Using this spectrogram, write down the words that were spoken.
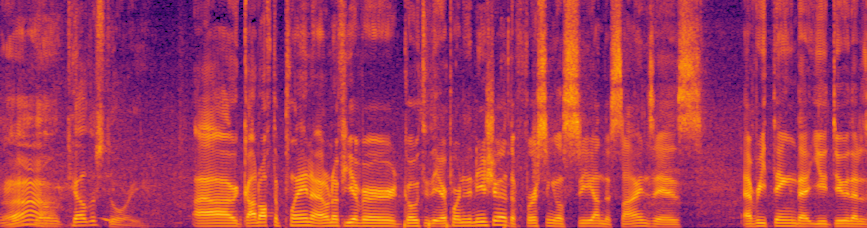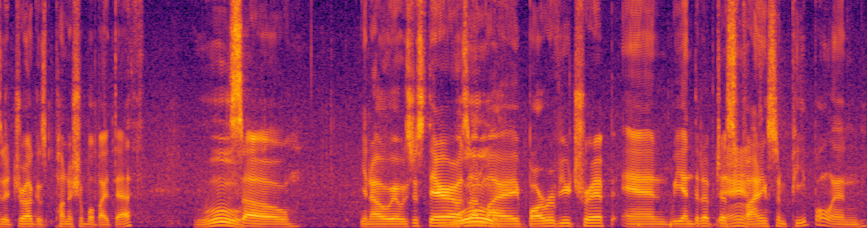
Ah. Go tell the story. Uh, got off the plane. I don't know if you ever go through the airport in Indonesia. The first thing you'll see on the signs is everything that you do that is a drug is punishable by death. Ooh. So, you know, it was just there. I was on my bar review trip, and we ended up just Damn. finding some people and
